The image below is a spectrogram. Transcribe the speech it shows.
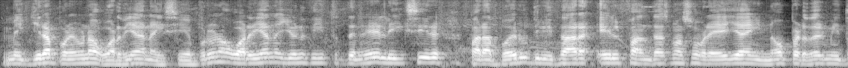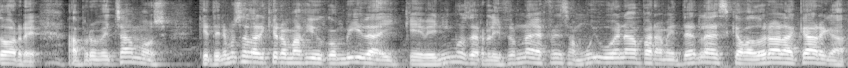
me quiera poner una guardiana y si me pone una guardiana yo necesito tener elixir para poder utilizar el fantasma sobre ella y no perder mi torre. Aprovechamos que tenemos al arquero mágico con vida y que venimos de realizar una defensa muy buena para meter la excavadora a la carga.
